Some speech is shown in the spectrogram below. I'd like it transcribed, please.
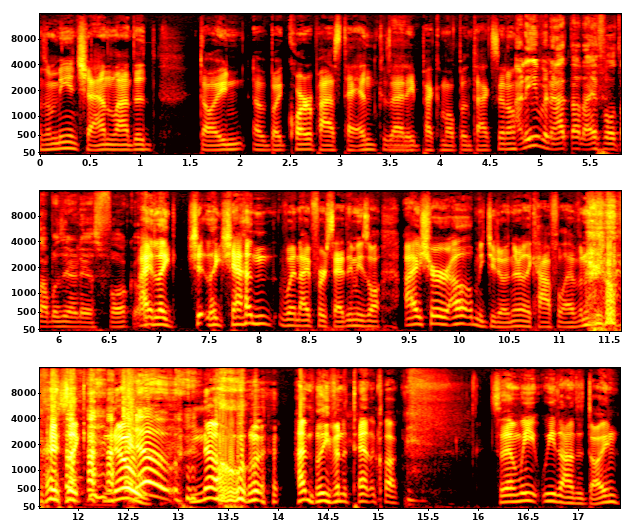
So me and Shan landed down about quarter past ten because I had to pick him up in taxi. And all. And even at that, I thought that was early as fuck. I like sh- like Shan when I first said to him, he's all, "I sure I'll meet you down there like half 11 or something." I was like, "No, No. no, I'm leaving at ten o'clock." So then we we landed down.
